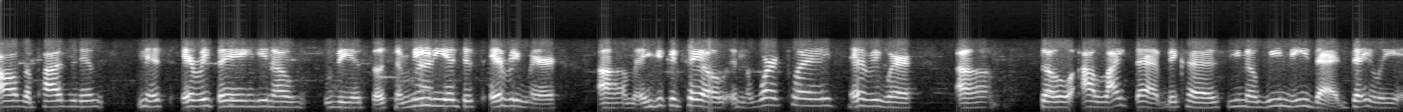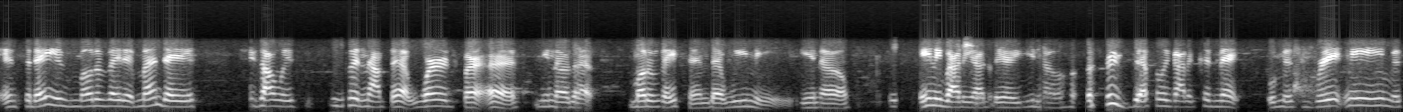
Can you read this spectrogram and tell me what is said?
all the positiveness, everything, you know, via social media, just everywhere. Um, and you can tell in the workplace, everywhere. Um, so I like that because, you know, we need that daily. And today is Motivated Monday. She's always putting out that word for us, you know, that motivation that we need, you know. Anybody out there, you know, definitely got to connect with Miss Brittany, Miss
